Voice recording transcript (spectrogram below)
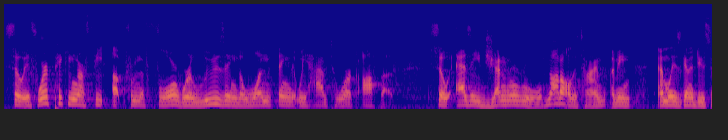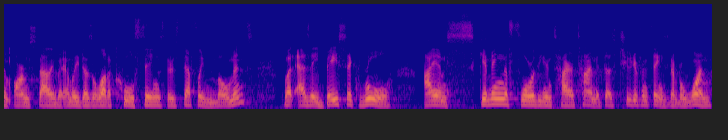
So if we're picking our feet up from the floor, we're losing the one thing that we have to work off of. So as a general rule, not all the time, I mean, Emily's going to do some arm styling, but Emily does a lot of cool things. There's definitely moments, but as a basic rule, I am skimming the floor the entire time. It does two different things. Number one,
